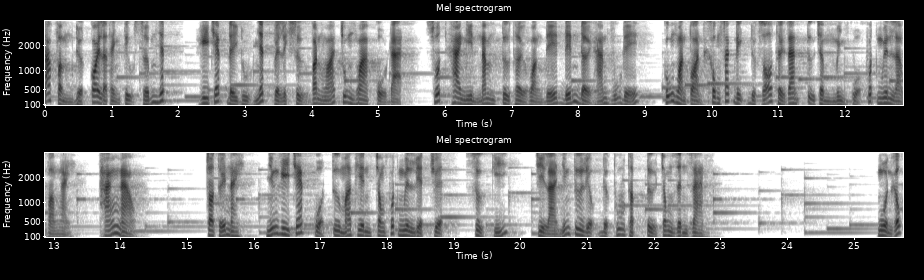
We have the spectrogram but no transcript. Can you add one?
tác phẩm được coi là thành tựu sớm nhất, ghi chép đầy đủ nhất về lịch sử văn hóa Trung Hoa cổ đại suốt 2.000 năm từ thời Hoàng đế đến đời Hán Vũ đế, cũng hoàn toàn không xác định được rõ thời gian tự trầm mình của khuất nguyên là vào ngày, tháng nào. Cho tới nay, Những ghi chép của Tư Mã Thiên trong khuất nguyên liệt truyện, sử ký chỉ là những tư liệu được thu thập từ trong dân gian. Nguồn gốc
